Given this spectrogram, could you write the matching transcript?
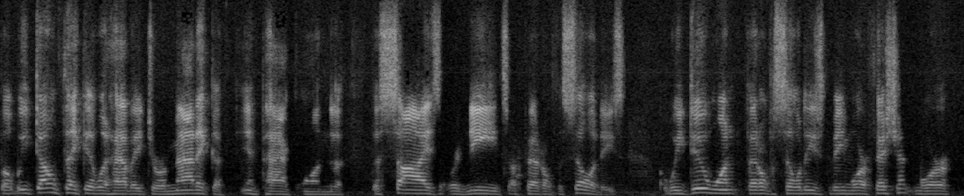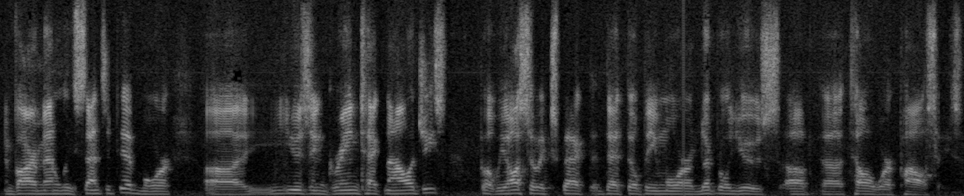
but we don't think it would have a dramatic impact on the, the size or needs of federal facilities. We do want federal facilities to be more efficient, more environmentally sensitive, more uh, using green technologies, but we also expect that there'll be more liberal use of uh, telework policies.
